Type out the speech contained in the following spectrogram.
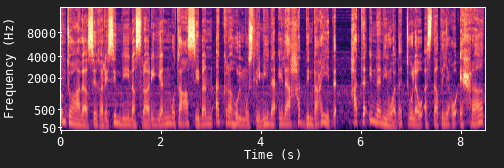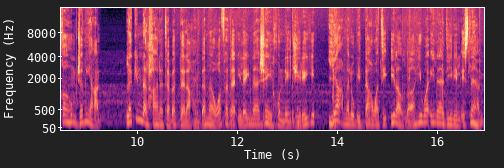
كنت على صغر سني نصرانيا متعصبا أكره المسلمين إلى حد بعيد حتى إنني وددت لو أستطيع إحراقهم جميعا. لكن الحال تبدل عندما وفد إلينا شيخ نيجيري يعمل بالدعوة إلى الله وإلى دين الإسلام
